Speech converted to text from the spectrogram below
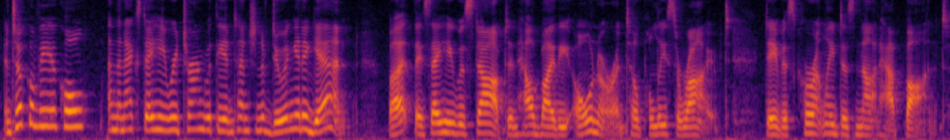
and took a vehicle, and the next day he returned with the intention of doing it again. But they say he was stopped and held by the owner until police arrived. Davis currently does not have bond.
